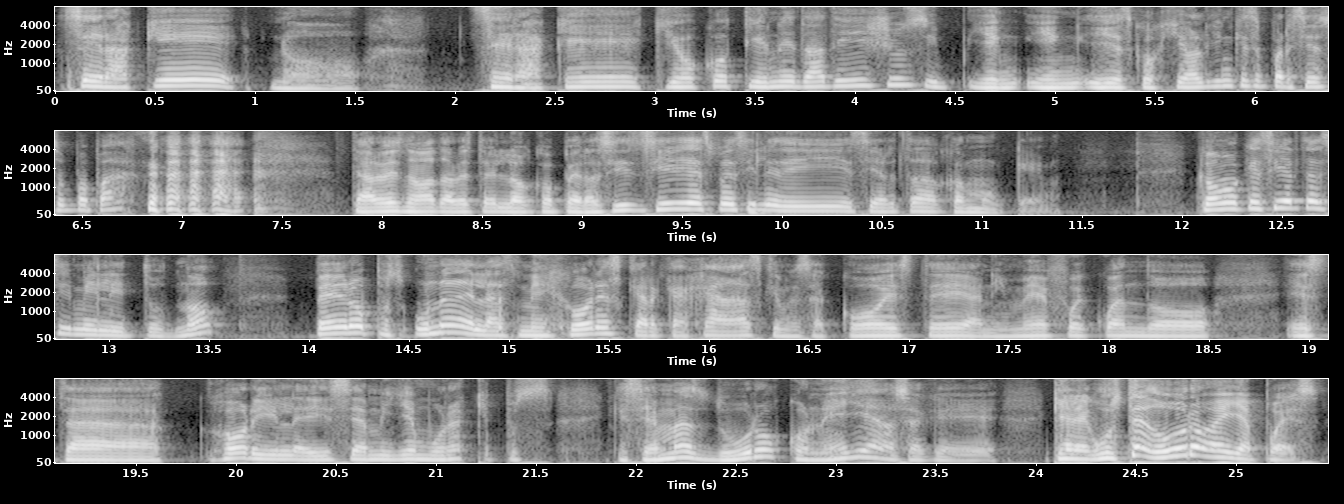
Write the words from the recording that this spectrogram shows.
¿será que no? ¿Será que Kyoko tiene daddy issues y, y escogió a alguien que se parecía a su papá? Tal vez no, tal vez estoy loco, pero sí, sí, después sí le di cierto, como que, como que cierta similitud, ¿no? Pero pues una de las mejores carcajadas que me sacó este anime fue cuando esta Hori le dice a Miyamura que pues que sea más duro con ella, o sea que, que le guste duro a ella pues.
